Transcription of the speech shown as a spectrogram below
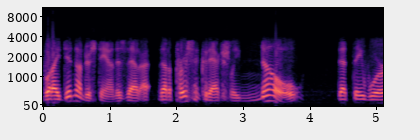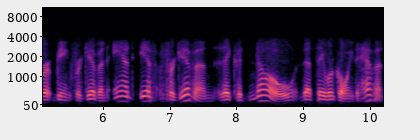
What I didn't understand is that I, uh, that a person could actually know that they were being forgiven, and if forgiven, they could know that they were going to heaven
